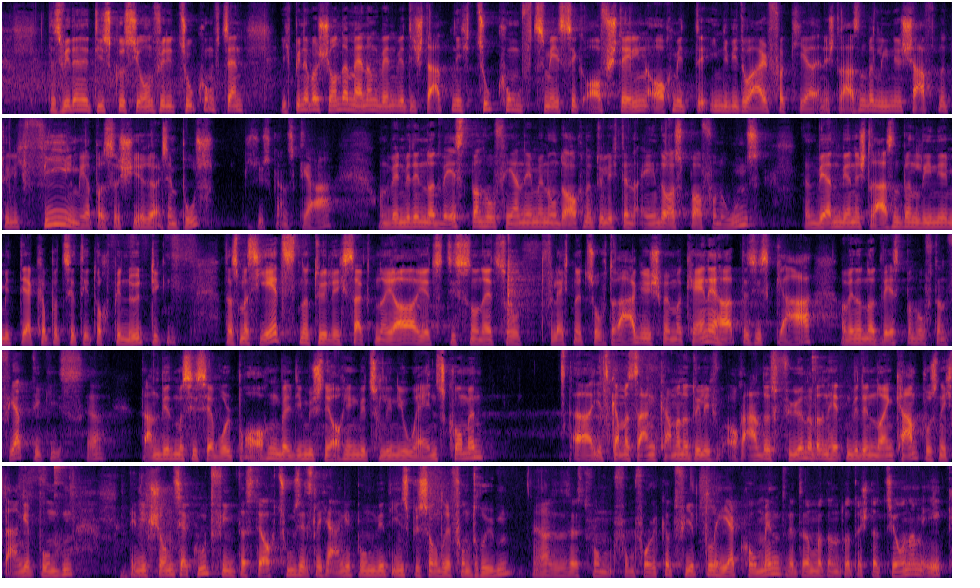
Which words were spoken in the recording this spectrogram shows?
Das wird eine Diskussion für die Zukunft sein. Ich bin aber schon der Meinung, wenn wir die Stadt nicht zukunftsmäßig aufstellen, auch mit Individualverkehr. Eine Straßenbahnlinie schafft natürlich viel mehr Passagiere als ein Bus. Das ist ganz klar. Und wenn wir den Nordwestbahnhof hernehmen und auch natürlich den Endausbau von uns, dann werden wir eine Straßenbahnlinie mit der Kapazität auch benötigen. Dass man es jetzt natürlich sagt, na ja, jetzt ist es noch nicht so, vielleicht nicht so tragisch, wenn man keine hat, das ist klar. Aber wenn der Nordwestbahnhof dann fertig ist, ja, dann wird man sie sehr wohl brauchen, weil die müssen ja auch irgendwie zur Linie U1 kommen. Äh, jetzt kann man sagen, kann man natürlich auch anders führen, aber dann hätten wir den neuen Campus nicht angebunden, den ich schon sehr gut finde, dass der auch zusätzlich angebunden wird, insbesondere von drüben. Ja, also das heißt vom, vom Volkertviertel her kommend, weil da haben wir dann dort eine Station am Eck.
